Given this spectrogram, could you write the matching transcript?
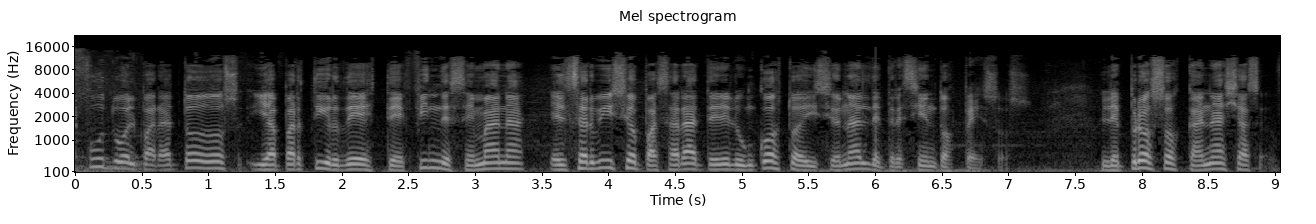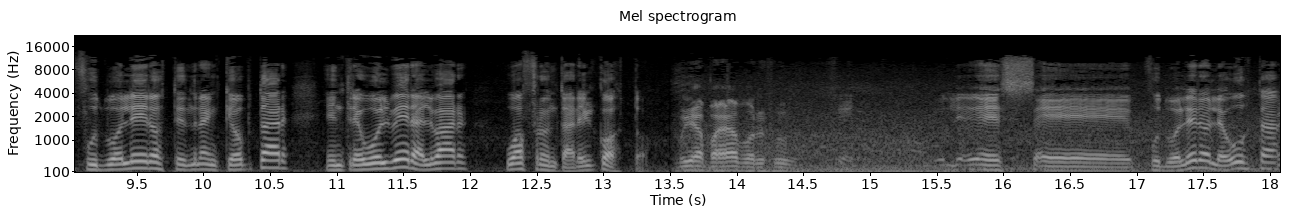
Fútbol para todos y a partir de este fin de semana el servicio pasará a tener un costo adicional de 300 pesos. Leprosos, canallas, futboleros tendrán que optar entre volver al bar o afrontar el costo. Voy a pagar por el fútbol. ¿Es eh, futbolero? ¿Le gusta?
